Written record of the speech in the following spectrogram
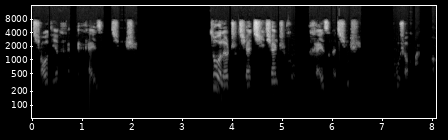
调节孩孩子的情绪。做了之前几天之后，孩子的情绪都是缓和，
